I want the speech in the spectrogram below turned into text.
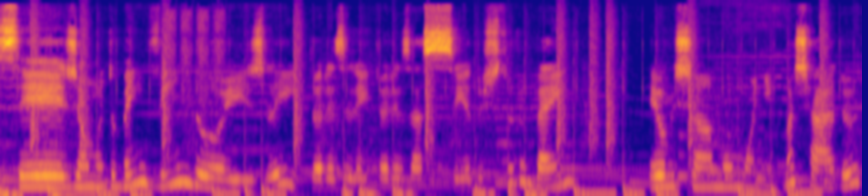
Sejam muito bem-vindos, leitoras e leitores assíduos, tudo bem? Eu me chamo Monique Machado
